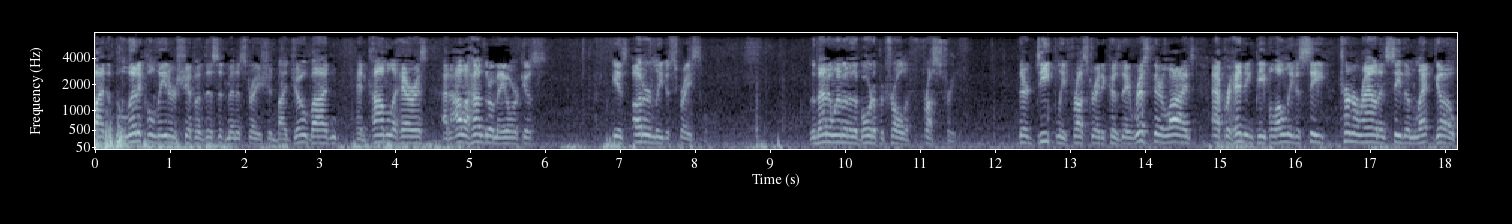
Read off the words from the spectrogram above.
by the political leadership of this administration, by Joe Biden and Kamala Harris and Alejandro Mayorkas, is utterly disgraceful. The men and women of the Border Patrol are frustrated. They're deeply frustrated because they risk their lives apprehending people only to see, turn around and see them let go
